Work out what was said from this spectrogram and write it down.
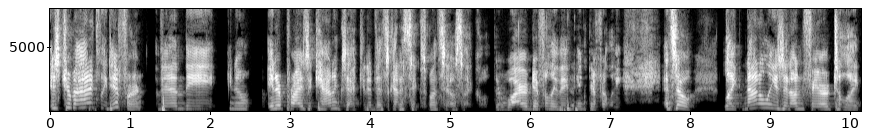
is dramatically different than the, you know, enterprise account executive that's got a six month sales cycle. They're wired differently, they think differently. And so, like, not only is it unfair to like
